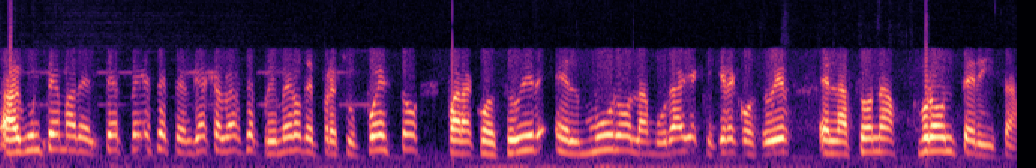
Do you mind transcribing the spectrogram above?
algún tema del TPS, tendría que hablarse primero de presupuesto para construir el muro, la muralla que quiere construir en la zona fronteriza.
